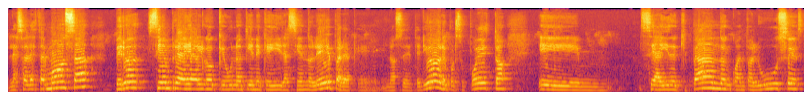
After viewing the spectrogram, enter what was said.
la sala está hermosa, pero siempre hay algo que uno tiene que ir haciéndole para que no se deteriore, por supuesto. Eh, se ha ido equipando en cuanto a luces,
